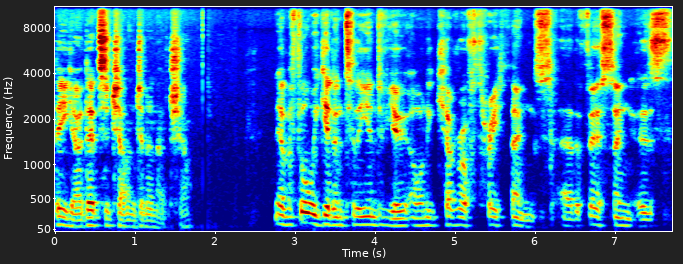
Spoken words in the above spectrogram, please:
there you go. That's the challenge in a nutshell. Now, before we get into the interview, I want to cover off three things. Uh, the first thing is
